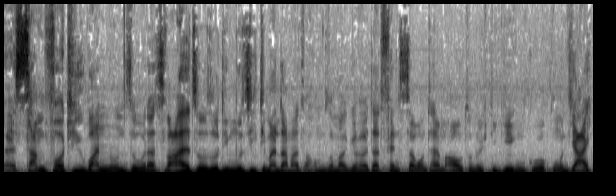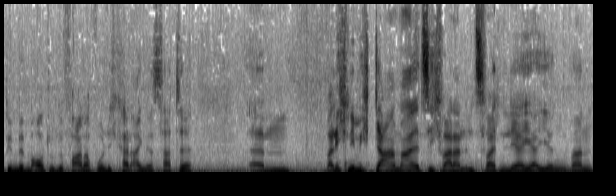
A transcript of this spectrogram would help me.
Äh, Sum 41 und so. Das war halt so, so die Musik, die man damals auch im Sommer gehört hat. Fenster runter im Auto, durch die Gegend gurken. Und ja, ich bin mit dem Auto gefahren, obwohl ich kein eigenes hatte. Ähm, weil ich nämlich damals, ich war dann im zweiten Lehrjahr irgendwann,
